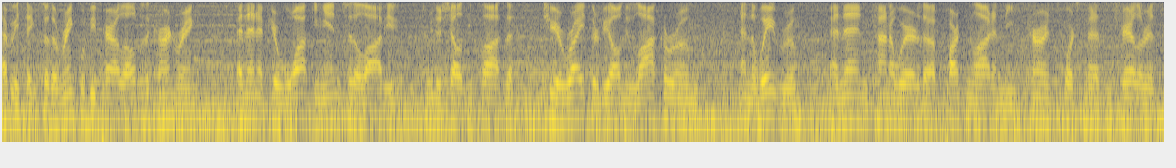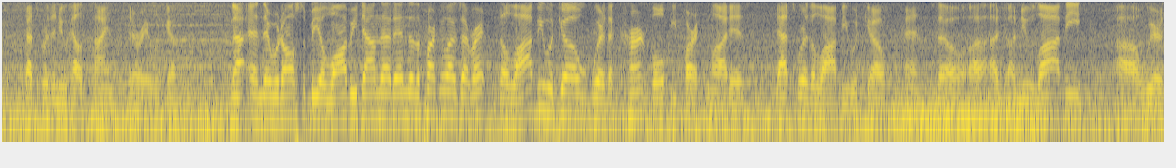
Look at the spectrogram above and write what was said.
everything. So the rink would be parallel to the current rink, and then if you're walking into the lobby through the Chelsea Plaza, to your right there'd be all new locker rooms and the weight room, and then kind of where the parking lot and the current sports medicine trailer is, that's where the new health sciences area would go. Now, and there would also be a lobby down that end of the parking lot. Is that right? The lobby would go where the current Volpe parking lot is. That's where the lobby would go, and so uh, a, a, new lobby. Uh, we're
